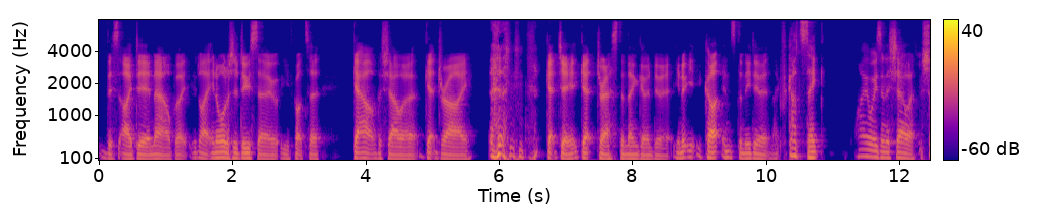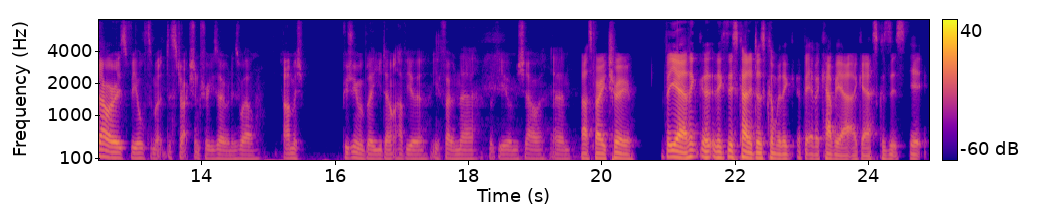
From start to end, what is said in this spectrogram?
this idea now, but like in order to do so, you've got to get out of the shower, get dry, get get dressed, and then go and do it. You know, you can't instantly do it. Like for God's sake, why always in the shower? Shower is the ultimate distraction-free zone as well. I'm presumably you don't have your your phone there with you in the shower. Um, That's very true. But yeah, I think uh, this kind of does come with a, a bit of a caveat, I guess, because it's it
